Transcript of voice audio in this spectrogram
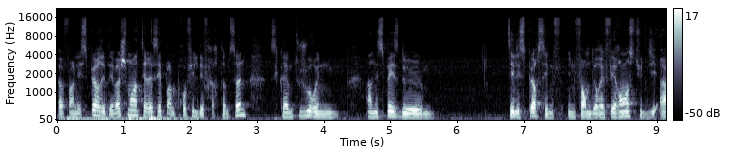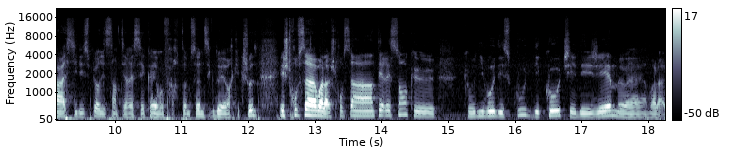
enfin les Spurs étaient vachement intéressés par le profil des frères Thompson. C'est quand même toujours une, un espèce de, les Spurs, c'est une, forme de référence. Tu te dis, ah, si les Spurs, ils s'intéressaient quand même aux frères Thompson, c'est qu'il doit y avoir quelque chose. Et je trouve ça, voilà, je trouve ça intéressant que, au niveau des scouts, des coachs et des GM, euh, voilà,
